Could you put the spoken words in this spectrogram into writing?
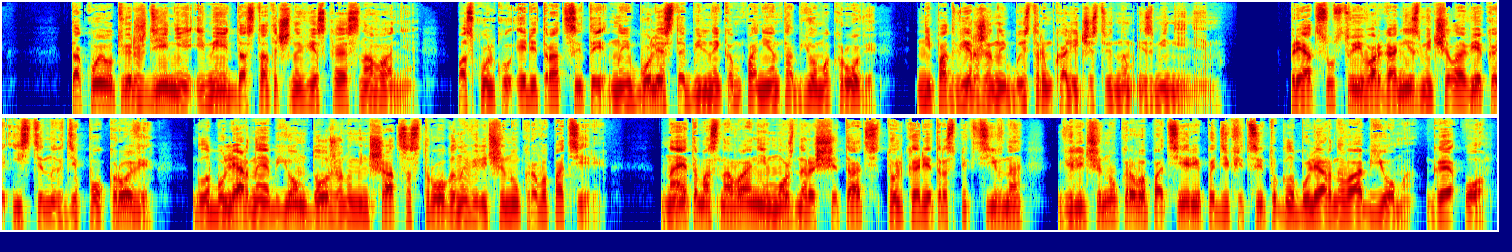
Такое утверждение имеет достаточно веское основание, поскольку эритроциты – наиболее стабильный компонент объема крови, не подверженный быстрым количественным изменениям. При отсутствии в организме человека истинных депо крови – глобулярный объем должен уменьшаться строго на величину кровопотери. На этом основании можно рассчитать только ретроспективно величину кровопотери по дефициту глобулярного объема, ГО.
